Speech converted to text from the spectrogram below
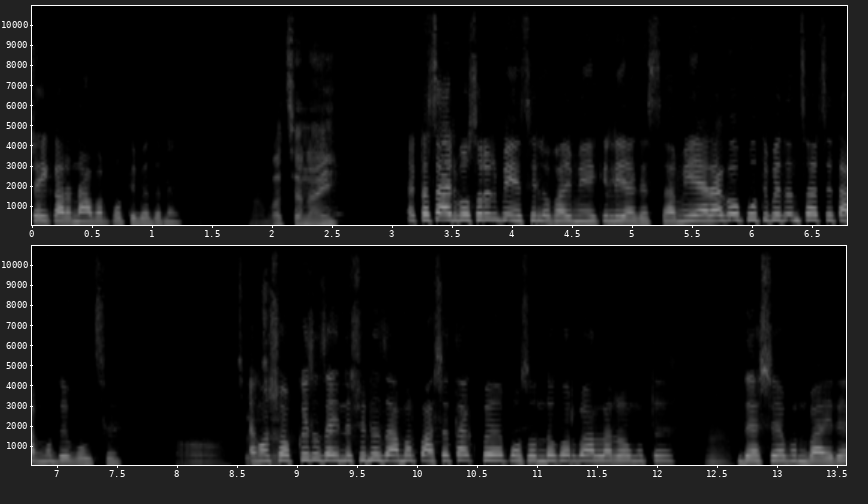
সেই কারণে আবার প্রতিবেদনে বাচ্চা নাই একটা চার বছরের মেয়ে ছিল ভাই, মেয়েকে লিয়া গেছে। আমি এর আগেও প্রতিবেদন ছাড়ছি তার মধ্যে বলছি। আচ্ছা এখন আচ্ছা সবকিছু জাইনা শুনে যে আমার পাশে থাকবে, পছন্দ করবে আল্লাহর রহমতে। হ্যাঁ দেশে এমন বাইরে।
